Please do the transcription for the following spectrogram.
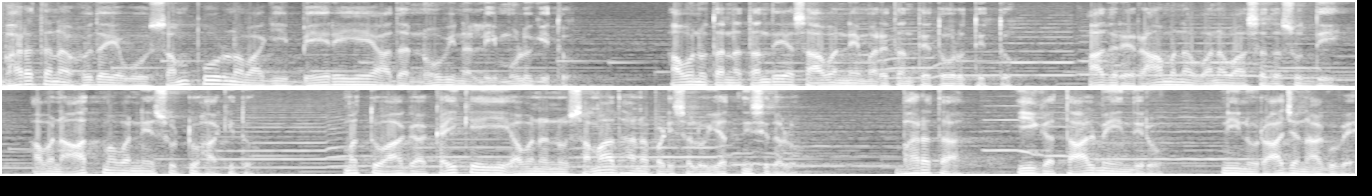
ಭರತನ ಹೃದಯವು ಸಂಪೂರ್ಣವಾಗಿ ಬೇರೆಯೇ ಆದ ನೋವಿನಲ್ಲಿ ಮುಳುಗಿತು. ಅವನು ತನ್ನ ತಂದೆಯ ಸಾವನ್ನೇ ಮರೆತಂತೆ ತೋರುತ್ತಿತ್ತು. ಆದರೆ ರಾಮನ ವನವಾಸದ ಸುದ್ದಿ ಅವನ ಆತ್ಮವನ್ನೇ ಸುಟ್ಟು ಹಾಕಿತು ಮತ್ತು ಆಗ ಕೈಕೇಯಿ ಅವನನ್ನು ಸಮಾಧಾನಪಡಿಸಲು ಯತ್ನಿಸಿದಳು. ಭರತ, ಈಗ ತಾಳ್ಮೆಯಿಂದಿರು, ನೀನು ರಾಜನಾಗುವೆ.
